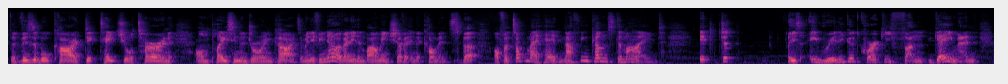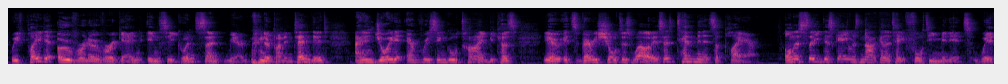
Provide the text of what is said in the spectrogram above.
the visible card dictates your turn on placing and drawing cards. I mean, if you know of any then by all means, shove it in the comments. But off the top of my head, nothing comes to mind. It just is a really good, quirky, fun game, and we've played it over and over again in sequence, and, you know, no pun intended, and enjoyed it every single time because, you know, it's very short as well. It says 10 minutes a player. Honestly, this game is not going to take 40 minutes with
